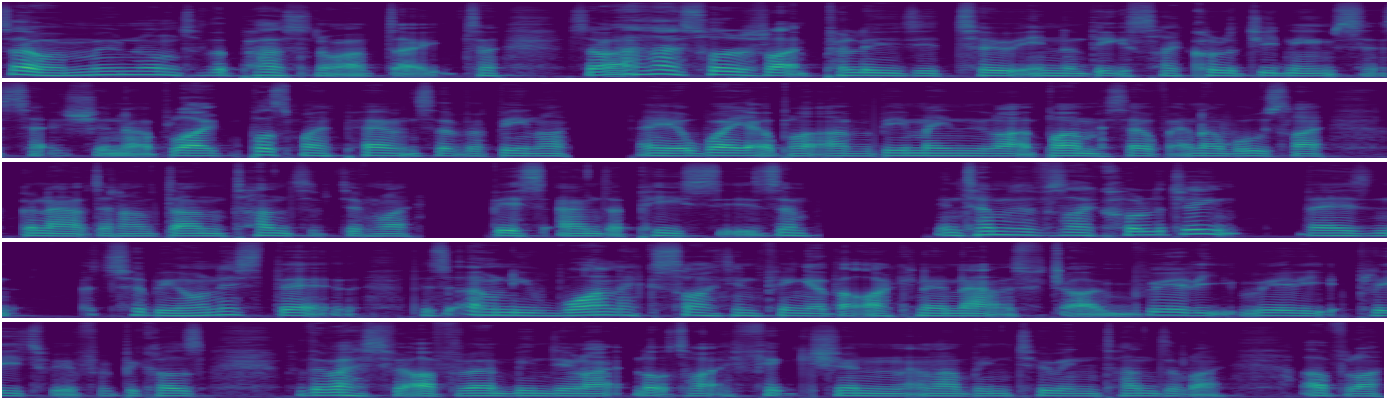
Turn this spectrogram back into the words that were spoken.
So I'm moving on to the personal update. So as I sort of like preluded to in the psychology news section, I've like plus my parents have been like away up like I've been mainly like by myself and I've also like gone out and I've done tons of different like bits and pieces. Um, in terms of psychology, there's to be honest, there, there's only one exciting thing that I can announce, which I'm really, really pleased with, because for the rest of it, I've uh, been doing like lots of like fiction, and I've been doing tons of like other like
